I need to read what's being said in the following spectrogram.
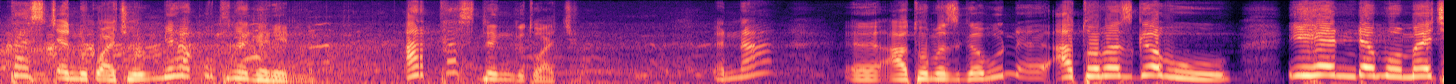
አታስጨንቋቸው፣ የሚያውቁት ነገር የለም። አታስደንግጧቸው። እና አቶ መዝገቡን አቶ መዝገቡ ይሄን ደግሞ መቼ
